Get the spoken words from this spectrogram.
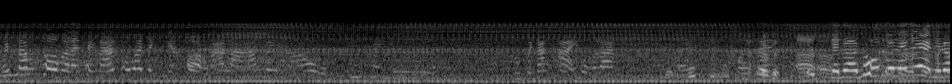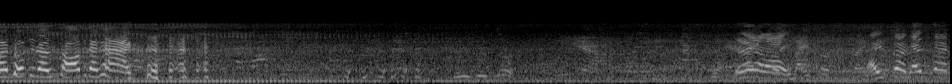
ไม่ต้องโชคอะไรทั้งนั้นเพราะว่าจะเคลียร์ขอบหน้าร้าน จะโดนทุบด้วยนะเนี่ยจะโดนทุบจะโดนซ้อมต่างหากเรื่องอะไรไลฟ์สดไลฟ์ไอ้สดไอ้สด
